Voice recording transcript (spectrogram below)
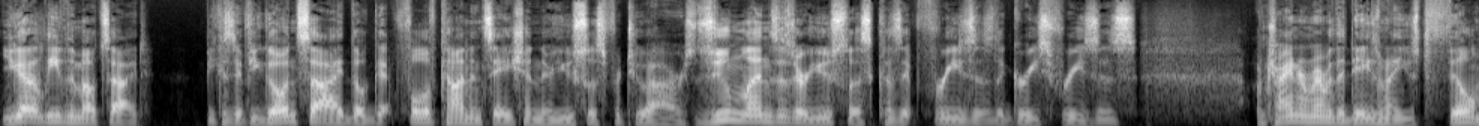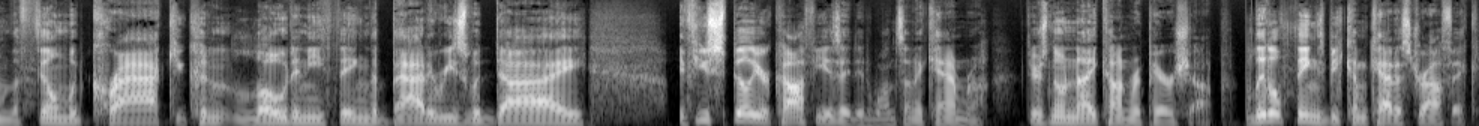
you got to leave them outside because if you go inside, they'll get full of condensation. They're useless for two hours. Zoom lenses are useless because it freezes, the grease freezes. I'm trying to remember the days when I used film. The film would crack, you couldn't load anything, the batteries would die. If you spill your coffee, as I did once on a camera, there's no Nikon repair shop. Little things become catastrophic.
